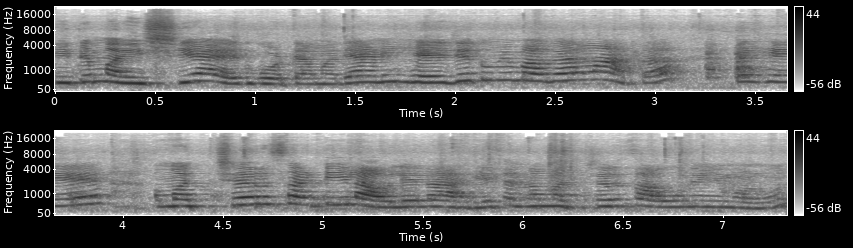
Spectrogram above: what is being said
तिथे म्हैशी आहेत गोट्यामध्ये आणि हे जे तुम्ही बघाल ना आता तर हे मच्छरसाठी लावलेलं आहे. त्यांना मच्छर चावू नये म्हणून.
